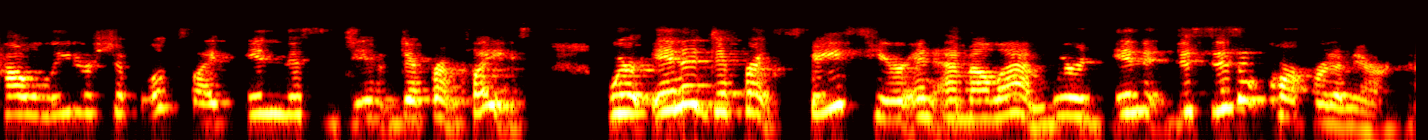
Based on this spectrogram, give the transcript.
how leadership looks like in this di- different place. We're in a different space here in MLM. We're in this isn't corporate America.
